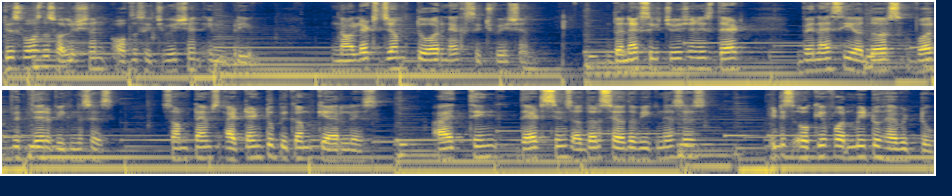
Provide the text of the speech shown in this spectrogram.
This was the solution of the situation in brief. Now let's jump to our next situation. The next situation is that when I see others work with their weaknesses, Sometimes I tend to become careless. I think that since others have the weaknesses, it is okay for me to have it too.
